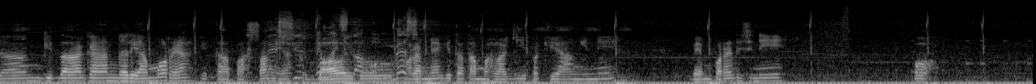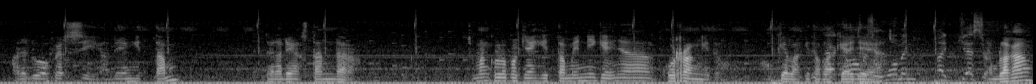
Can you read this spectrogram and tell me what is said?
Dan kita akan dari Amor ya kita pasang ya kebal itu. remnya kita tambah lagi pakai yang ini. Bumpernya di sini. Oh ada dua versi ada yang hitam dan ada yang standar. Cuman kalau pakai yang hitam ini kayaknya kurang gitu oke lah kita pakai aja ya. yang belakang.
